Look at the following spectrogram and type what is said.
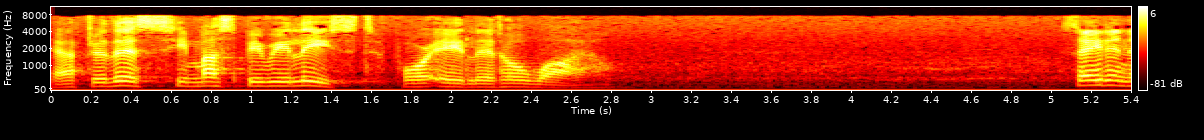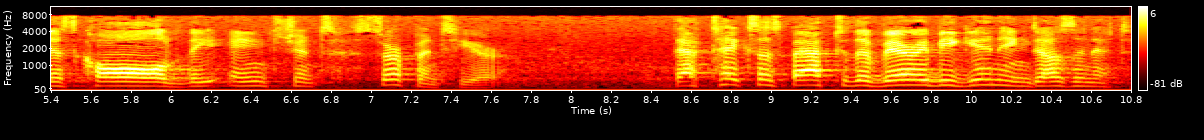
After this, he must be released for a little while. Satan is called the ancient serpent here. That takes us back to the very beginning, doesn't it?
